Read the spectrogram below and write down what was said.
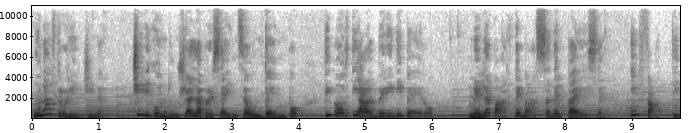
Un'altra origine ci riconduce alla presenza un tempo di molti alberi di pero nella parte bassa del paese. Infatti,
